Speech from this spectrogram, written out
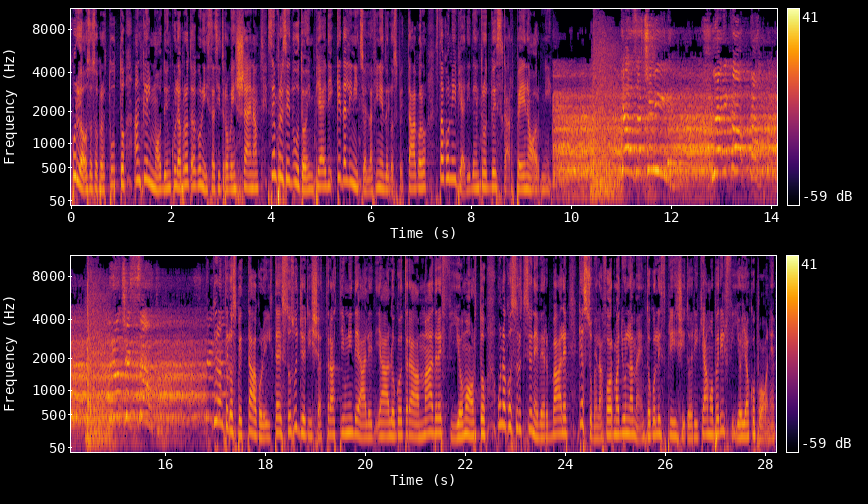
Curioso soprattutto anche il modo in cui la protagonista si trova in scena, sempre seduto in piedi che dall'inizio alla fine dello spettacolo sta con i piedi dentro due scarpe enormi. Causa Durante lo spettacolo il testo suggerisce a tratti un ideale dialogo tra madre e figlio morto, una costruzione verbale che assume la forma di un lamento con l'esplicito richiamo per il figlio Jacopone.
